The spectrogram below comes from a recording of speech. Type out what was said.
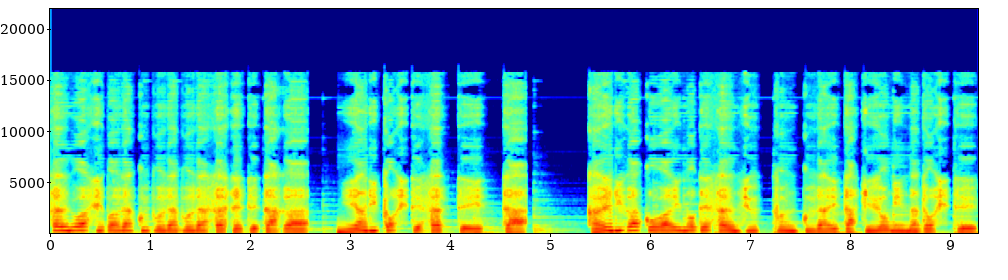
さんはしばらくブラブラさせてたが、にやりとして去っていった。帰りが怖いので30分くらい立ち読みなどして、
